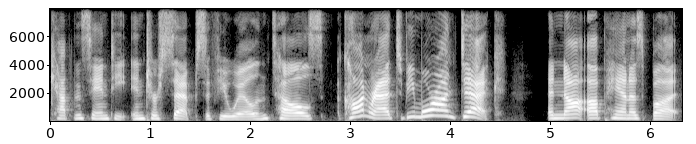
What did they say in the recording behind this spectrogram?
Captain Sandy intercepts, if you will, and tells Conrad to be more on deck and not up Hannah's butt.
